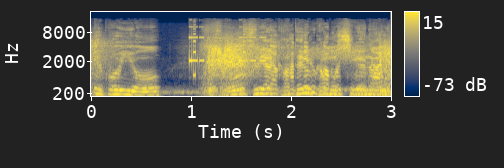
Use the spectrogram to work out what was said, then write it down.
ってこいよ。そうすりゃ勝てるかもしれないよ。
